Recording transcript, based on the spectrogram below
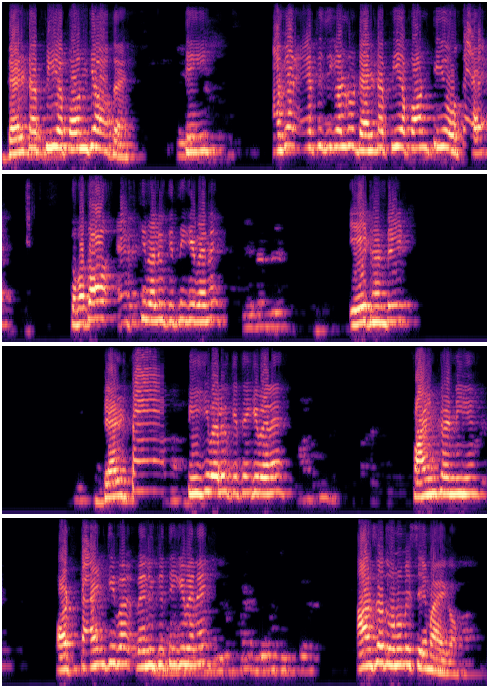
delta P upon क्या होता है? टी अगर F equal to delta P upon T होता है तो बताओ एफ़ की वैल्यू कितनी की मैंने? Eight hundred. डेल्टा पी की वैल्यू कितनी की मैंने? फाइंड करनी है। और टाइम की वैल्यू कितनी की मैंने? आंसर दोनों में सेम आएगा।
